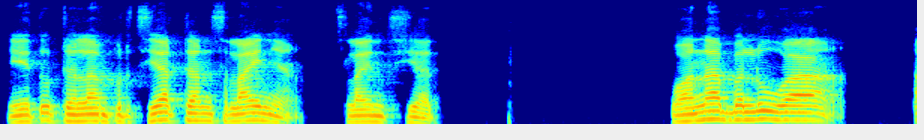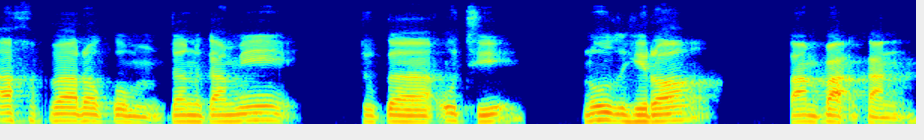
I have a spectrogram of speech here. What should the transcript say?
yaitu dalam berjihad dan selainnya selain jihad. Wana beluwa akhbarakum dan kami juga uji nuzhira tampakkan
